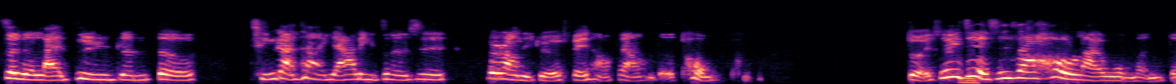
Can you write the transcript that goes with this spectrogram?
这个来自于人的。情感上的压力真的是会让你觉得非常非常的痛苦，对，所以这也是在后来我们的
